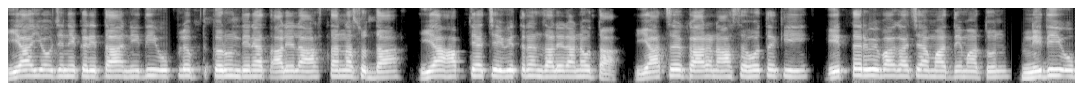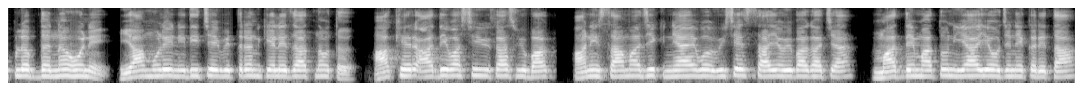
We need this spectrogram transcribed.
या योजनेकरिता निधी उपलब्ध करून देण्यात आलेला असताना सुद्धा या हप्त्याचे वितरण झालेला नव्हता. याचं कारण असं होतं की इतर विभागाच्या माध्यमातून निधी उपलब्ध न होणे यामुळे निधीचे वितरण केले जात नव्हतं. अखेर आदिवासी विकास विभाग आणि सामाजिक न्याय व विशेष सहाय्य विभागाच्या माध्यमातून या योजनेकरिता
